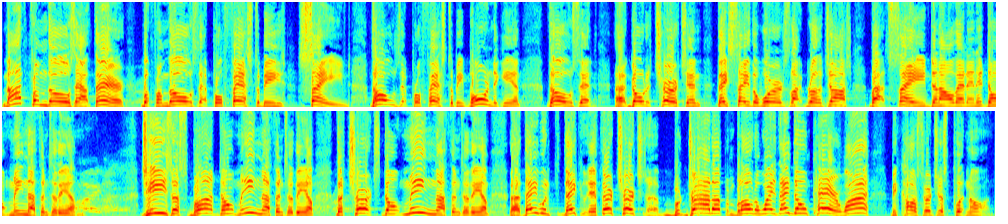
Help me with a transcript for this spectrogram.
not from those out there, but from those that profess to be saved, those that profess to be born again, those that uh, go to church and they say the words like Brother Josh about saved and all that, and it don't mean nothing to them. Jesus' blood don't mean nothing to them. The church don't mean nothing to them. Uh, they would, they, if their church uh, dried up and blowed away, they don't care. Why? Because they're just putting on.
